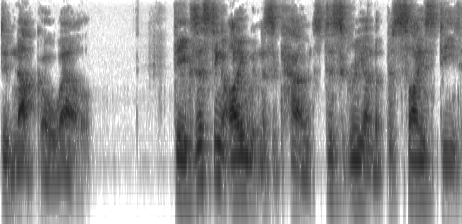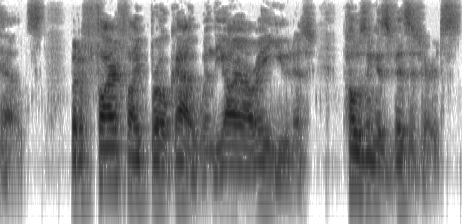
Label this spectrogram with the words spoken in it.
did not go well. The existing eyewitness accounts disagree on the precise details, but a firefight broke out when the IRA unit, posing as visitors,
